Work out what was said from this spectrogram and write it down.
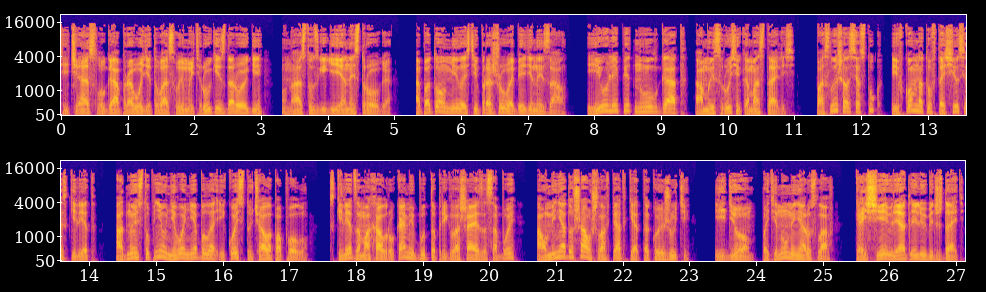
Сейчас слуга проводит вас вымыть руки с дороги, у нас тут с гигиеной строго. А потом милости прошу в обеденный зал». Юли пятнул гад, а мы с Русиком остались. Послышался стук, и в комнату втащился скелет. Одной ступни у него не было, и кость стучала по полу. Скелет замахал руками, будто приглашая за собой, а у меня душа ушла в пятки от такой жути. «Идем», – потянул меня Руслав. «Кощей вряд ли любит ждать.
